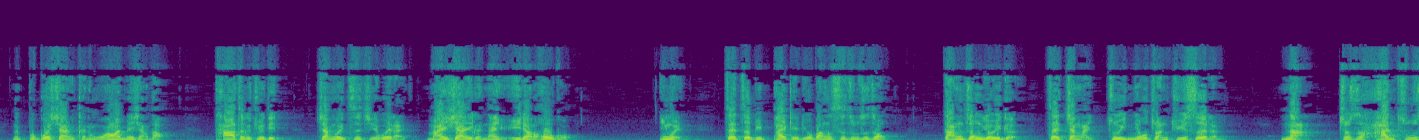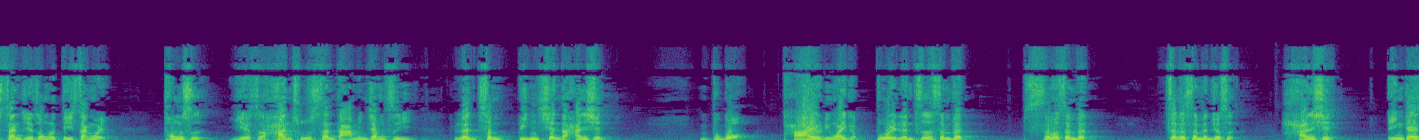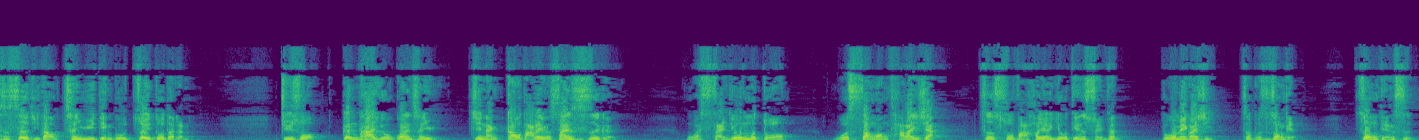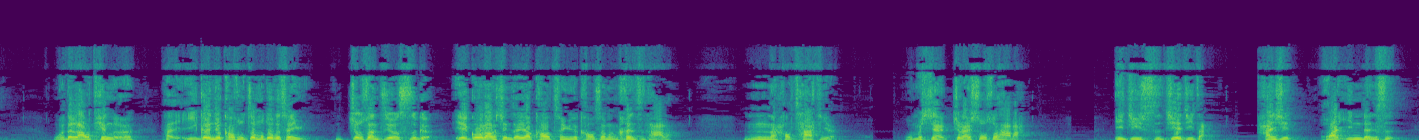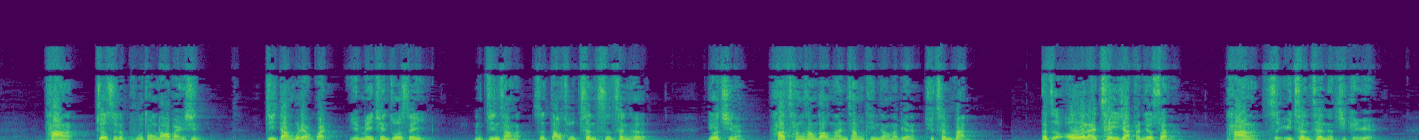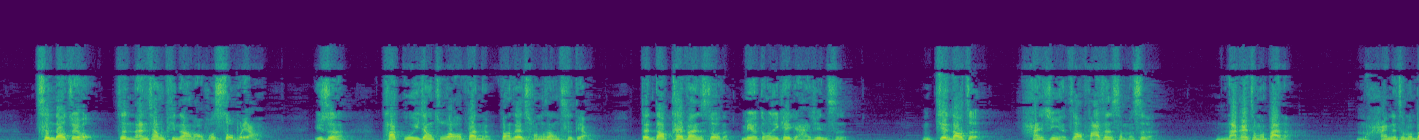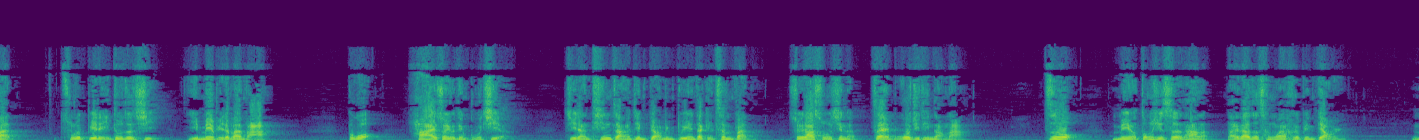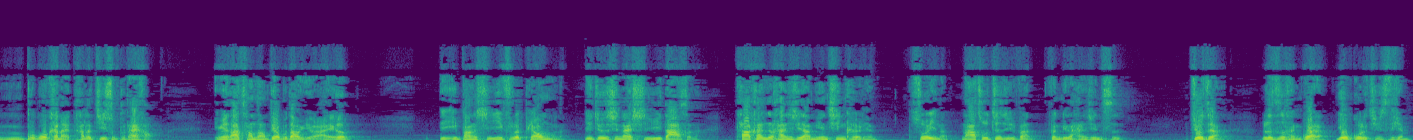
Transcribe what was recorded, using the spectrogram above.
那不过项羽可能万万没想到，他这个决定将为自己的未来埋下一个难以预料的后果。因为在这批派给刘邦的士卒之中，当中有一个在将来足以扭转局势的人，那就是汉初三杰中的第三位，同时也是汉初三大名将之一。人称兵仙的韩信，不过他还有另外一个不为人知的身份，什么身份？这个身份就是韩信，应该是涉及到成语典故最多的人。据说跟他有关的成语竟然高达了有三十四个。哇塞，有那么多！我上网查了一下，这说法好像有点水分。不过没关系，这不是重点，重点是我的老天鹅，他一个人就搞出这么多个成语。就算只有十个，也够让现在要考成语的考生们恨死他了。嗯，好差题了，我们现在就来说说他吧。依据《史记》记载，韩信淮阴人士，他就是个普通老百姓，既当不了官，也没钱做生意，嗯，经常呢是到处蹭吃蹭喝。尤其呢，他常常到南昌亭长那边呢去蹭饭，而这偶尔来蹭一下饭就算了，他呢是一蹭蹭了几个月，蹭到最后，这南昌亭长老婆受不了，于是呢。他故意将煮好的饭呢放在床上吃掉，等到开饭的时候呢，没有东西可以给韩信吃。你，见到这，韩信也知道发生什么事了，那该怎么办呢？嗯，还能怎么办？除了憋了一肚子气，也没有别的办法。不过他还算有点骨气了，既然亭长已经表明不愿意再给蹭饭了，所以他索性呢再也不过去亭长那。之后没有东西吃的他呢，来到这城外河边钓鱼。嗯，不过看来他的技术不太好，因为他常常钓不到鱼而挨饿。一旁洗衣服的朴母呢，也就是现在洗衣大婶呢，他看着韩信啊年轻可怜，所以呢拿出自己饭分给了韩信吃。就这样，日子很快了，又过了几十天。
